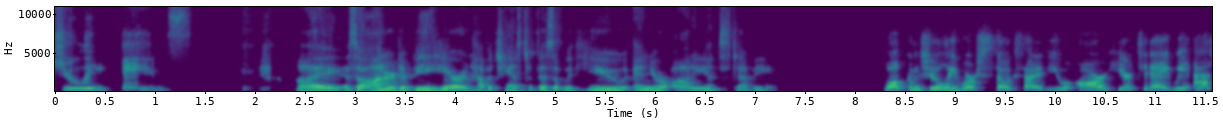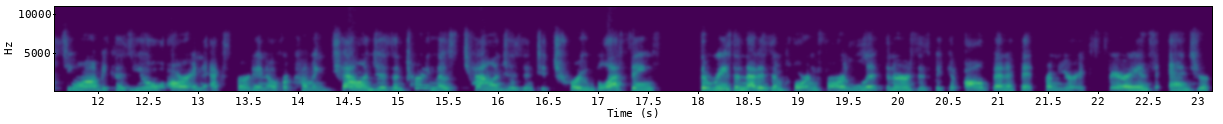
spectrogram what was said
Julie Ames. Hi, it's an honor to be here and have a chance to visit with you and your audience, Debbie. Welcome, Julie. We're so excited you are here today. We asked you on because you are an expert in overcoming challenges and turning those challenges into true blessings. The reason that is important for our listeners is we could all benefit from your experience and your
